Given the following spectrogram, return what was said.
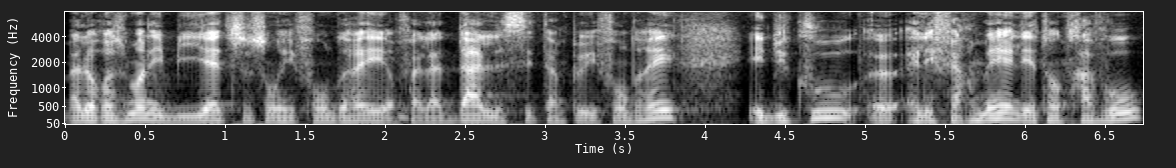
Malheureusement, les billettes se sont effondrées, enfin la dalle s'est un peu effondrée, et du coup, euh, elle est fermée, elle est en travaux,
